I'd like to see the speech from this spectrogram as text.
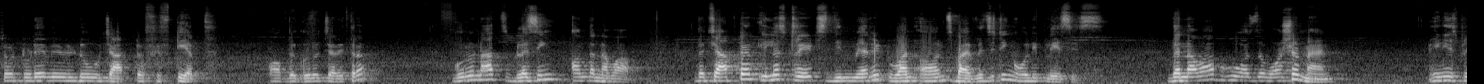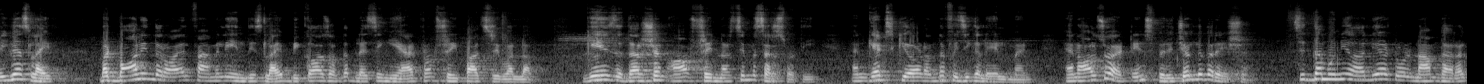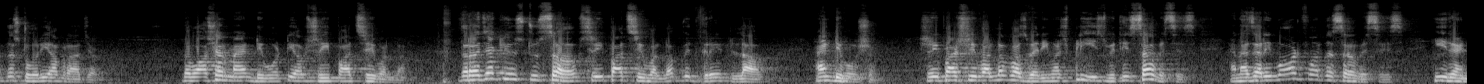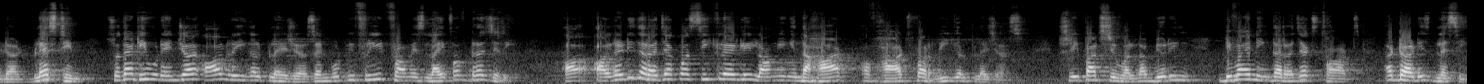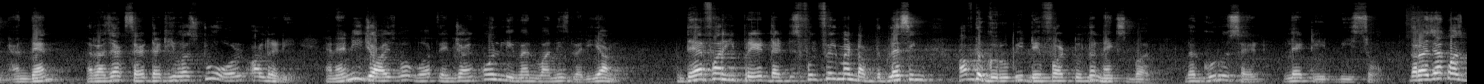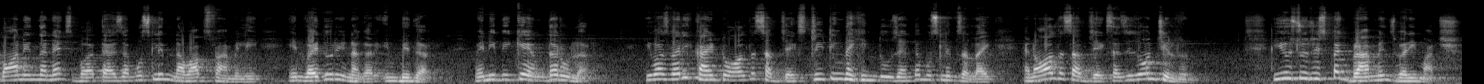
So today we will do chapter 50th of the Guru Charitra. Guru Nath's blessing on the Nawab. The chapter illustrates the merit one earns by visiting holy places. The Nawab, who was the washerman in his previous life, but born in the royal family in this life because of the blessing he had from Sripad Srivallabh, gains the darshan of Sri Narsimha Saraswati and gets cured on the physical ailment and also attains spiritual liberation. Siddha Muni earlier told Namdharak the story of Rajak, the washerman devotee of Sripad Srivallabh. The Rajak used to serve Sripad Srivallabh with great love and devotion. Sripad Srivallabh was very much pleased with his services and as a reward for the services he rendered, blessed him so that he would enjoy all regal pleasures and would be freed from his life of drudgery. Already the Rajak was secretly longing in the heart of hearts for regal pleasures. Sripad Srivallabh, during divining the Rajak's thoughts, uttered his blessing, and then Rajak said that he was too old already, and any joys were worth enjoying only when one is very young. Therefore, he prayed that this fulfillment of the blessing of the Guru be deferred till the next birth. The Guru said, Let it be so. The Rajak was born in the next birth as a Muslim Nawab's family in Vaiduri Nagar in Bidar when he became the ruler. He was very kind to all the subjects, treating the Hindus and the Muslims alike and all the subjects as his own children. He used to respect Brahmins very much.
